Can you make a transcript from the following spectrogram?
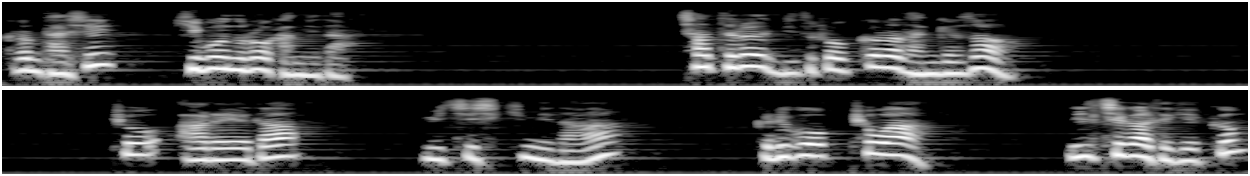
그럼 다시 기본으로 갑니다. 차트를 밑으로 끌어당겨서 표 아래에다 위치시킵니다. 그리고 표와 일치가 되게끔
